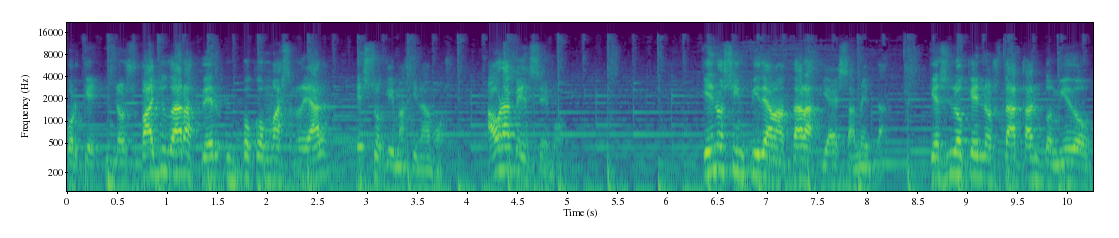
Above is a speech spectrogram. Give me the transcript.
porque nos va a ayudar a hacer un poco más real eso que imaginamos. Ahora pensemos, ¿qué nos impide avanzar hacia esa meta? ¿Qué es lo que nos da tanto miedo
